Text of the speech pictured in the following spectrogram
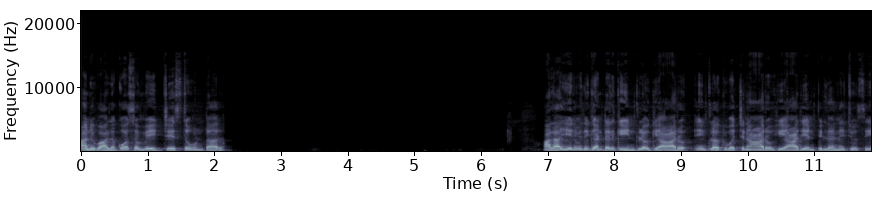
అని వాళ్ళ కోసం వెయిట్ చేస్తూ ఉంటారు. అలా ఎనిమిది గంటలకి ఇంట్లోకి ఆరో ఇంట్లోకి వచ్చిన ఆరోహి ఆర్యన్ పిల్లల్ని చూసి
